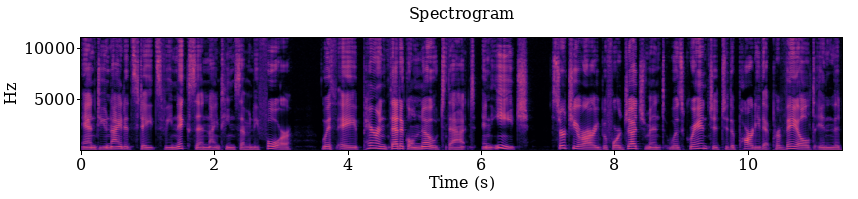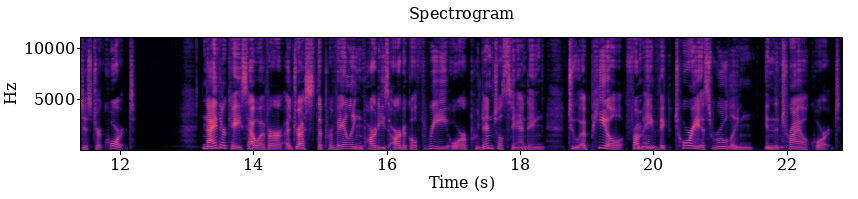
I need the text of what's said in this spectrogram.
and United States v. Nixon 1974, with a parenthetical note that, in each, certiorari before judgment was granted to the party that prevailed in the district court. Neither case, however, addressed the prevailing party's Article 3 or prudential standing to appeal from a victorious ruling in the trial court.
